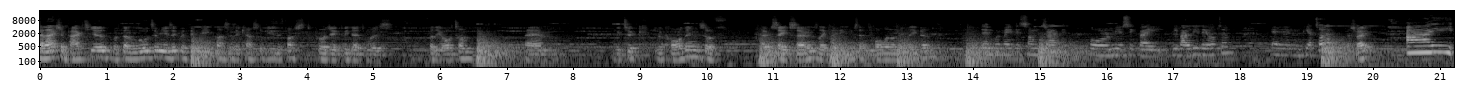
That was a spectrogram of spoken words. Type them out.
an action-packed year. We've done loads of music with the three classes at Castleview. The first project we did was for the autumn. Um, we took recordings of outside sounds like the leaves that had fallen on the playground. Then we made the soundtrack for music by Vivaldi the Autumn and Piazzolla. That's right. I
